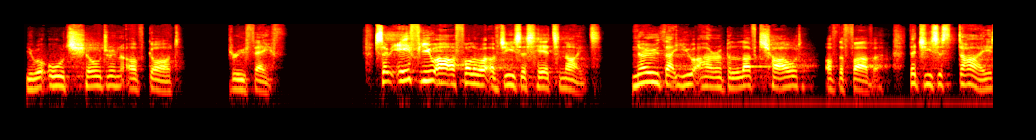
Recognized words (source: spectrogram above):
you are all children of God through faith." So if you are a follower of Jesus here tonight, know that you are a beloved child of the Father, that Jesus died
